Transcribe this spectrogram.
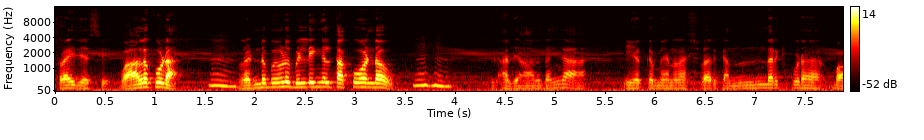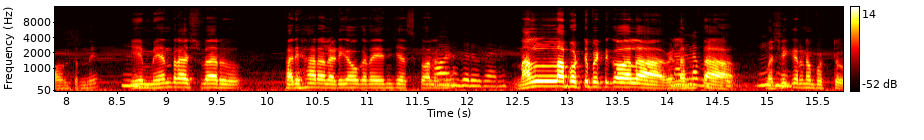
ఫ్రై చేసి వాళ్ళు కూడా. రెండు మూడు బిల్డింగులు తక్కువ ఉండవు. అది ఆ విధంగా ఈ యొక్క మీనరాశి వారికి అందరికీ కూడా బాగుంటుంది. ఈ మీనరాశి వారు పరిహారాలు అడిగావు కదా ఏం చేసుకోవాలని? నల్ల బొట్టు పెట్టుకోవాలా వీళ్ళంతా? వశీకరణ బొట్టు.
